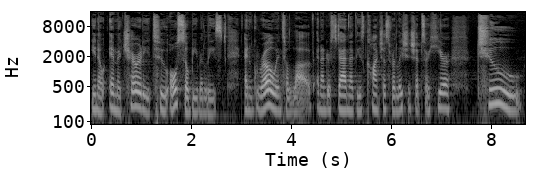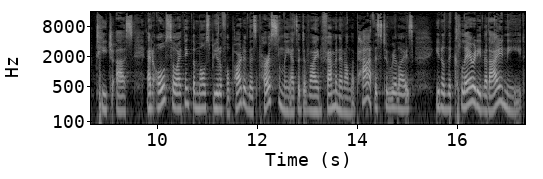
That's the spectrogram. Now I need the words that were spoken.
you know, immaturity to also be released and grow into love and understand that these conscious relationships are here to teach us. And also, I think the most beautiful part of this, personally, as a divine feminine on the path, is to realize, you know, the clarity that I need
